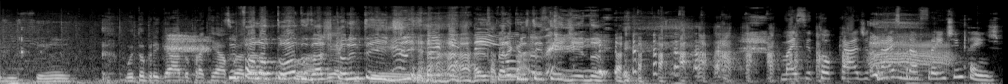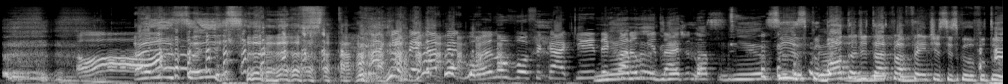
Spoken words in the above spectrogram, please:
do céu. Muito obrigado pra quem apoia. Você falou todos, acho que eu não entendi. Espero que eles tenham entendido. Mas se tocar de trás pra frente, entende. Oh! É isso, é isso! Aqui pegar, pegou. Eu não vou ficar aqui declarando minha idade, não. Cisco, bota de trás pra frente, Cisco do futuro.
